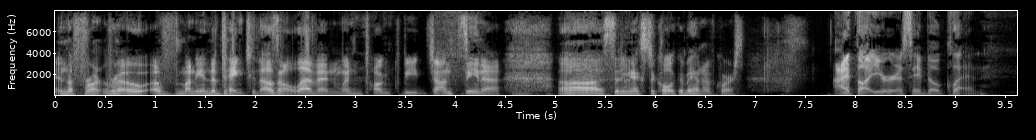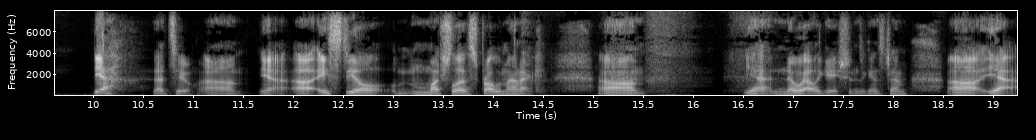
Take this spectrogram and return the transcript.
in the front row of Money in the Bank 2011 when Punk beat John Cena, uh, sitting next to Colt Cabana, of course. I thought you were going to say Bill Clinton. Yeah, that too. Um, yeah, uh, Ace Steel, much less problematic. Um, yeah, no allegations against him. Uh, yeah,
